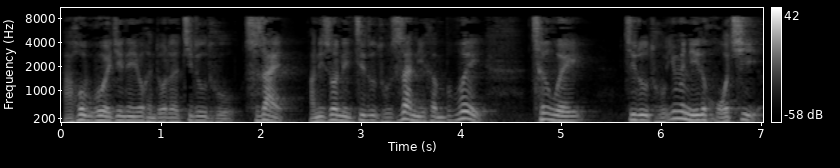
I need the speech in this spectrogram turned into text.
啊，会不会今天有很多的基督徒实在啊？你说你基督徒实在你很不会称为基督徒，因为你的火气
